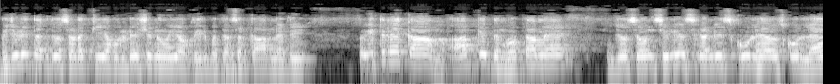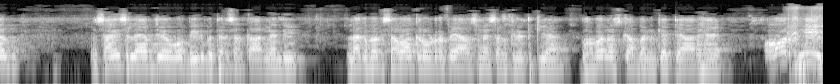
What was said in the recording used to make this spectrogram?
बिजली तक जो सड़क की अपग्रेडेशन हुई है वीरभद्र सरकार ने दी। तो इतने काम आपके धंगोटा में जो सीनियर सेकेंडरी स्कूल है, उसको लैब साइंस लैब जो है, वो वीरभद्र सरकार ने दी। लगभग सवा करोड़ रुपया उसमें स्वीकृत किया। भवन उसका बन के तैयार है। और भी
